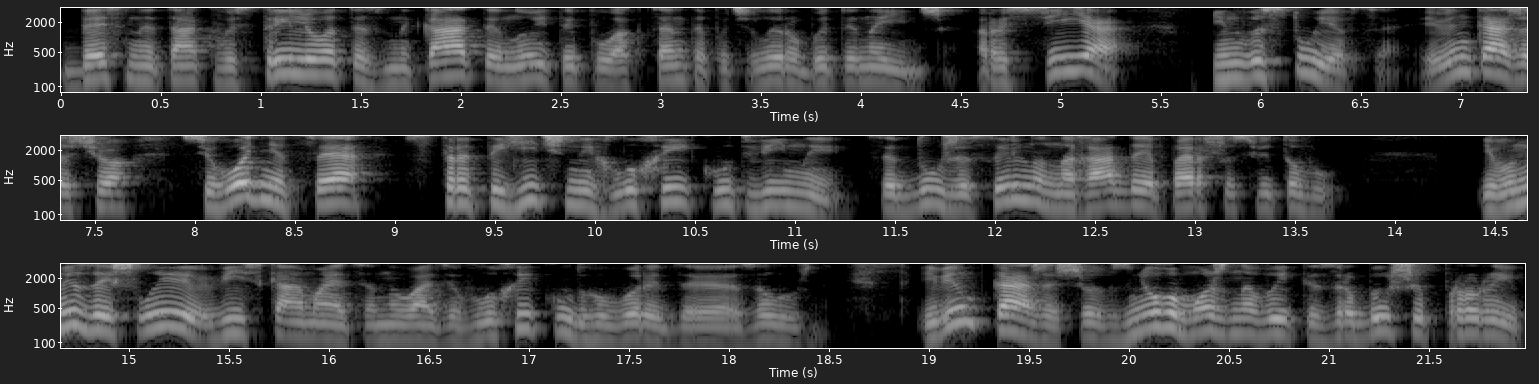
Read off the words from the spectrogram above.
десь не так вистрілювати, зникати. Ну і типу акценти почали робити на інше. Росія інвестує в це. І він каже, що сьогодні це стратегічний глухий кут війни. Це дуже сильно нагадує Першу світову. І вони зайшли, війська мається на увазі, в глухий кут, говорить е, Залужний. І він каже, що з нього можна вийти, зробивши прорив,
